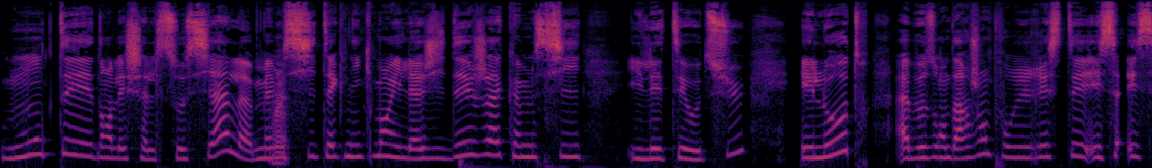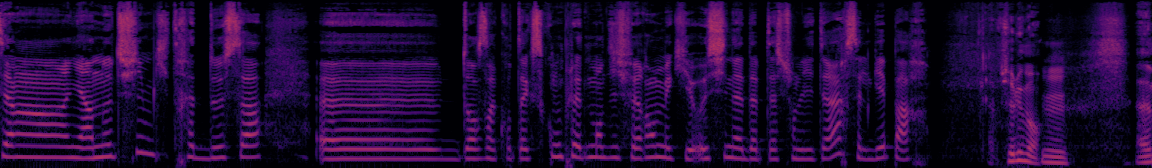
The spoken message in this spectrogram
monter dans l'échelle sociale, même Ouais. si techniquement il agit déjà comme si il était au-dessus, et l'autre a besoin d'argent pour y rester. Et c'est et c'est un, il y a un autre film qui traite de ça euh, dans un contexte complètement différent, mais qui est aussi une adaptation littéraire, c'est Le Guépard. Absolument. Mm. Euh,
